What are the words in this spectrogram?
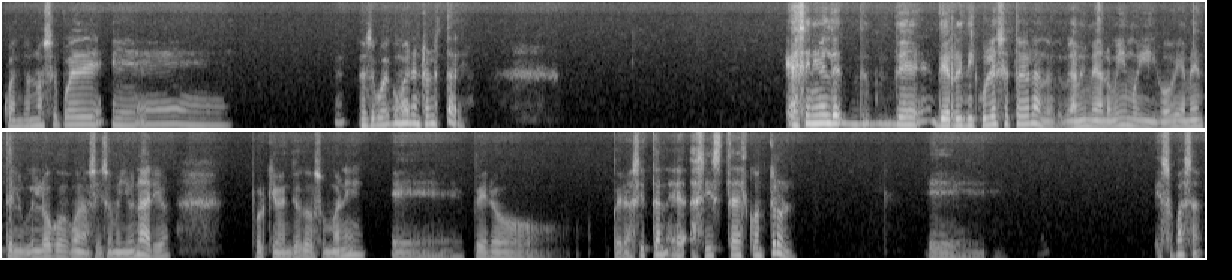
Cuando no se puede, eh, no se puede comer dentro del estadio. Ese nivel de, de, ridiculez estoy hablando. A mí me da lo mismo y obviamente el, loco, bueno, se hizo millonario porque vendió todo su maní, eh, pero, pero así, eh, así está el control. Eh, eso pasa.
